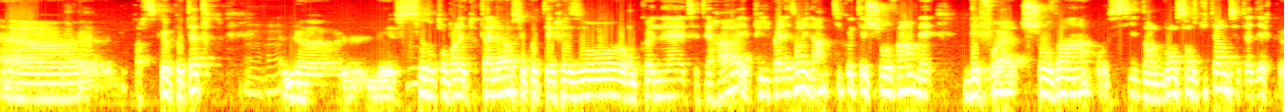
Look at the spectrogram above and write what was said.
euh, parce que peut-être mhm. le, ce dont on parlait tout à l'heure, ce côté réseau, on connaît, etc. Et puis le valaisan, il a un petit côté chauvin, mais des fois chauvin aussi dans le bon sens du terme, c'est-à-dire que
